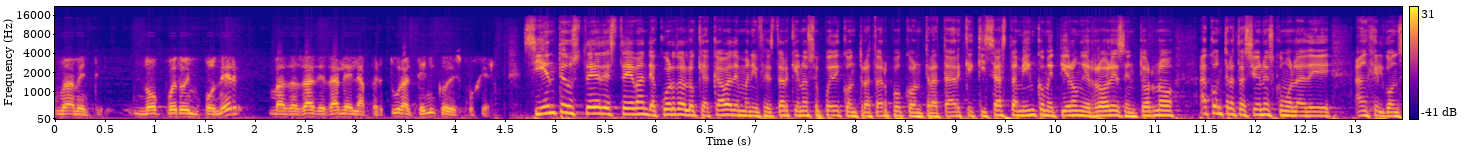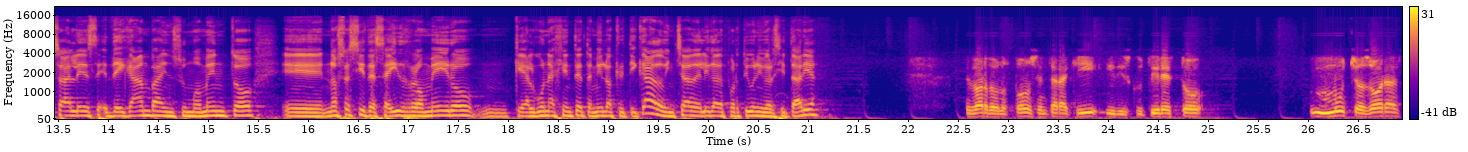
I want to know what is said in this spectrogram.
nuevamente, no puedo imponer más allá de darle la apertura al técnico de escoger. ¿Siente usted, Esteban, de acuerdo a lo que acaba de manifestar, que no se puede contratar por contratar, que quizás también cometieron errores en torno a contrataciones como la de Ángel González, de Gamba en su momento, eh, no sé si de Said Romero, mm, que alguna gente también lo ha criticado, hinchada de Liga Deportiva Universitaria? Eduardo, nos podemos sentar aquí y discutir esto muchas horas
